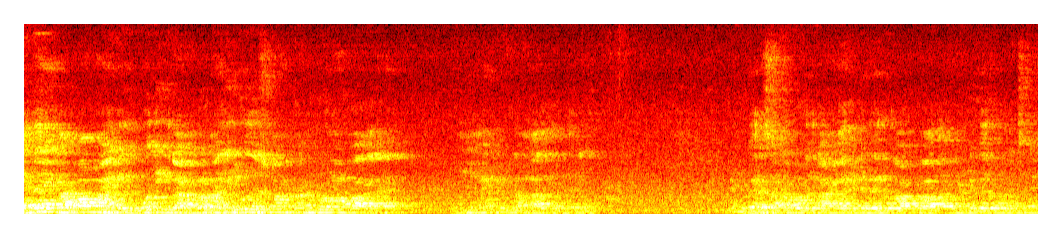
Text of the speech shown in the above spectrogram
எதை எங்கள் அப்பா அம்மா எங்களுக்கு போதிக்கிறாங்களோ நான் இருபது வருஷமாக கண்கூடமா பார்க்குறேன். ஒன்றுமே வீட்டுல மறந்து தெரியும் ரெண்டு பேரும் சண்டை போட்டுக்கிறாங்க ரெண்டு பேரும் வாக்குவாதம் ரெண்டு பேரும் பிரச்சனை.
